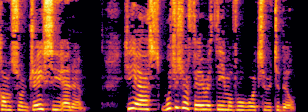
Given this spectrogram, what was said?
comes from JCNM. He asks, which is your favorite theme of World War II to build?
